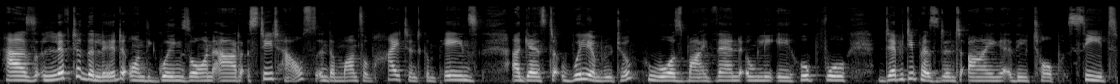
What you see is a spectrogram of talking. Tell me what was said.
has lifted the lid on the goings-on at State House in the months of heightened campaigns against William Ruto, who was by then only a hopeful deputy president eyeing the top seat.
